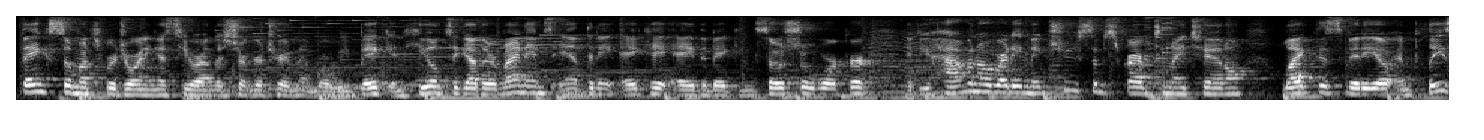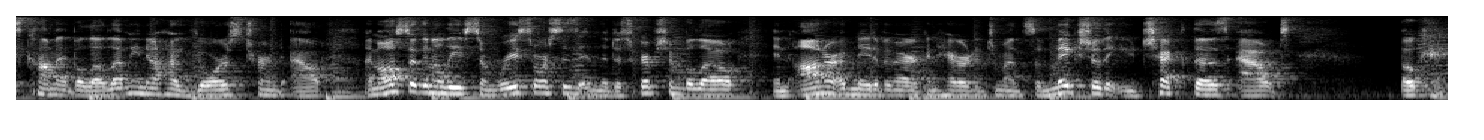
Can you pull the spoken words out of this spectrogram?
thanks so much for joining us here on The Sugar Treatment where we bake and heal together. My name's Anthony, AKA The Baking Social Worker. If you haven't already, make sure you subscribe to my channel, like this video, and please comment below. Let me know how yours turned out. I'm also gonna leave some resources in the description below in honor of Native American Heritage Month, so make sure that you check those out. Okay,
